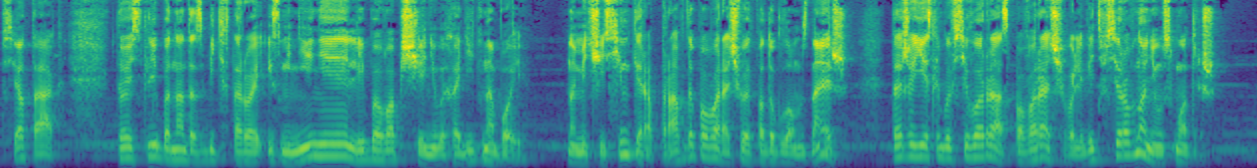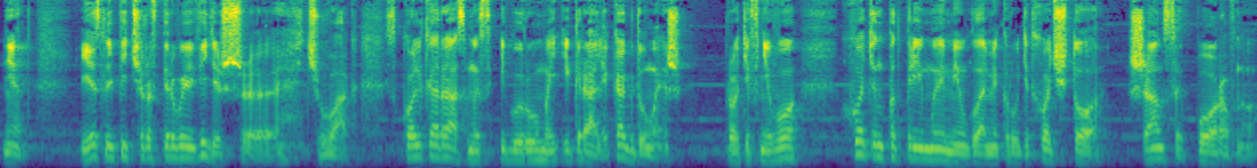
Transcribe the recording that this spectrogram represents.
Все так. То есть либо надо сбить второе изменение, либо вообще не выходить на бой. Но мечи Синкера правда поворачивают под углом, знаешь? Даже если бы всего раз поворачивали, ведь все равно не усмотришь. Нет, если питчера впервые видишь, э, чувак, сколько раз мы с Игурумой играли, как думаешь? Против него, хоть он под прямыми углами крутит, хоть что, шансы поровну.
